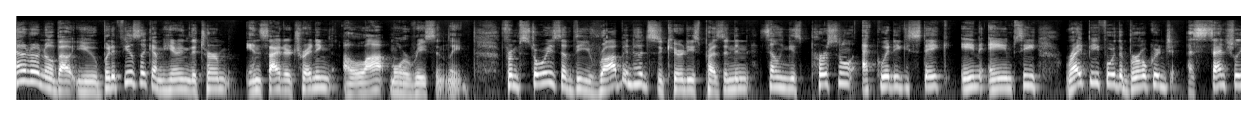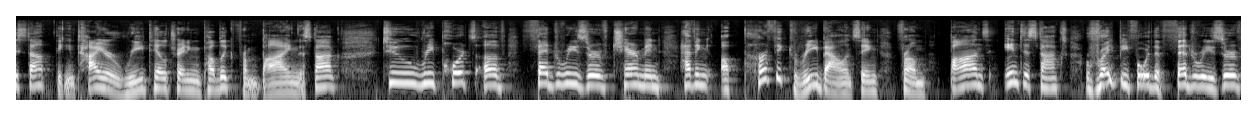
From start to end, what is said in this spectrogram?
Now, I don't know about you, but it feels like I'm hearing the term insider trading a lot more recently. From stories of the Robinhood Securities president selling his personal equity stake in AMC right before the brokerage essentially stopped the entire retail trading public from buying the stock, to reports of Fed Reserve Chairman having a perfect rebalancing from bonds into stocks right before the Federal Reserve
